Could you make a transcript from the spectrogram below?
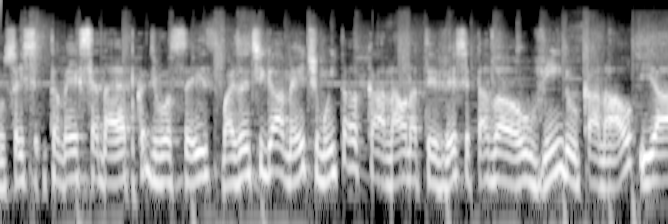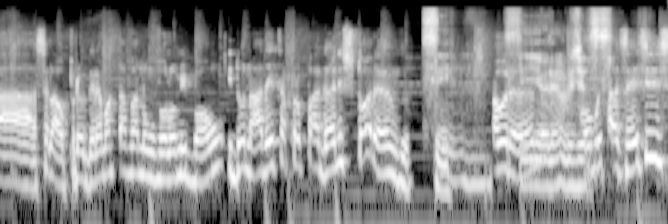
não sei se também se é da época de vocês, mas antigamente, muita canal na TV, você tava ouvindo o canal e a, sei lá, o programa tava num volume bom e do nada entra propaganda estourando. Sim. Estourando. Sim, eu lembro disso. Ou muitas vezes,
